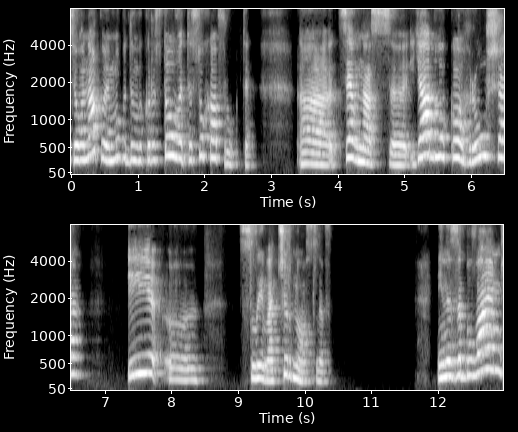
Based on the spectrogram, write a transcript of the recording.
цього напою ми будемо використовувати сухофрукти. Це в нас е, яблуко, груша і е, слива, чорнослив. І не забуваємо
